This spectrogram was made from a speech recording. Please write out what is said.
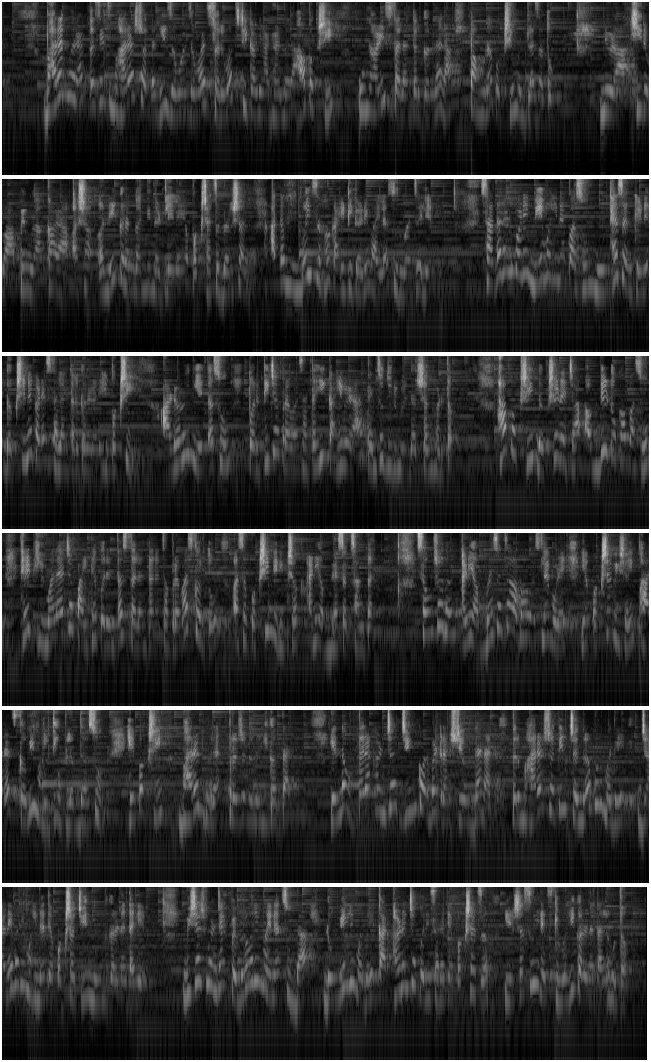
भारतभरात तसेच महाराष्ट्रातही जवळजवळ सर्वच ठिकाणी आढळणारा हा पक्षी उन्हाळी स्थलांतर करणारा पाहुणा पक्षी म्हटला जातो. निळा हिरवा पिवळा काळा अशा अनेक रंगांनी नटलेल्या या पक्षाचं दर्शन आता मुंबईसह काही ठिकाणी व्हायला सुरुवात झाली आहे. साधारणपणे मे महिन्यापासून मोठ्या संख्येने दक्षिणेकडे स्थलांतर करणारे हे पक्षी आढळून येत असून परतीच्या प्रवासातही काही वेळा त्यांचं दुर्मिळ दर्शन घडतं. हा पक्षी दक्षिणेच्या अगदी डोकापासून थेट हिमालयाच्या पायथ्यापर्यंत स्थलांतराचा प्रवास करतो असं पक्षी निरीक्षक आणि अभ्यासक सांगतात. संशोधन आणि अभ्यासाचा अभाव असल्यामुळे या पक्षाविषयी फारच कमी माहिती उपलब्ध असून हे पक्षी भारतभरात प्रजननही करतात. यंदा उत्तराखंडच्या जिम कॉर्बेट राष्ट्रीय उद्यानात तर महाराष्ट्रातील चंद्रपूरमध्ये जानेवारी महिन्यात या पक्षाची नोंद करण्यात आली आहे. विशेष म्हणजे फेब्रुवारी महिन्यात सुद्धा डोंबिवलीमध्ये कारखान्यांच्या परिसरात या पक्षाचं यशस्वी रेस्क्यूही करण्यात आलं होतं.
